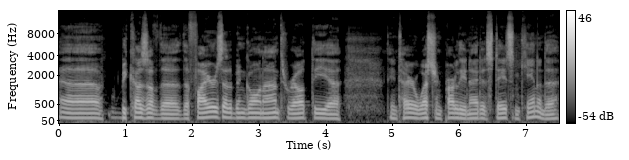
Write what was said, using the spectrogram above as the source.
uh, because of the, the fires that have been going on throughout the uh, the entire western part of the United States and Canada.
